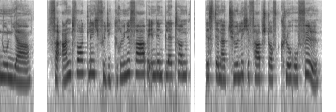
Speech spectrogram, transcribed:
Nun ja, verantwortlich für die grüne Farbe in den Blättern ist der natürliche Farbstoff Chlorophyll.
